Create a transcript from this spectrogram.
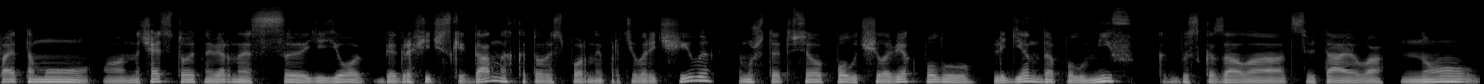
Поэтому э, начать стоит, наверное, с ее биографических данных, которые спорные и противоречивы, потому что это все получеловек, полулегенда, полумиф, как бы сказала Цветаева. Но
